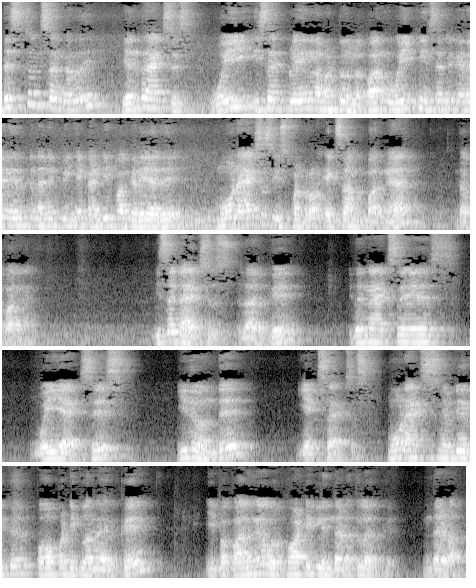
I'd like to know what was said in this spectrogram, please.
டிஸ்டன்ஸ்ங்கிறது எந்த ஆக்சிஸ் ஒய் இசட் பிளேன்ல மட்டும் இல்ல. பாருங்க ஒய்க்கு இசட்டுக்கு இடையில இருக்குன்னு நினைப்பீங்க. கண்டிப்பா கிடையாது. மூணு ஆக்சிஸ் யூஸ் பண்றோம். எக்ஸாம்பிள் பாருங்க. இந்த பாருங்க. இசட் ஆக்சிஸ் இதா இருக்கு. இது என்ன ஆக்சிஸ் ஒய் ஆக்சிஸ் இது வந்து எக்ஸ் ஆக்சிஸ் மூணு ஆக்சிஸ் எப்படி இருக்கு? பர்பர்டிகுலரா இருக்கு. இப்ப பாருங்க ஒரு பார்ட்டிகிள் இந்த இடத்துல இருக்கு. இந்த இடம்.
